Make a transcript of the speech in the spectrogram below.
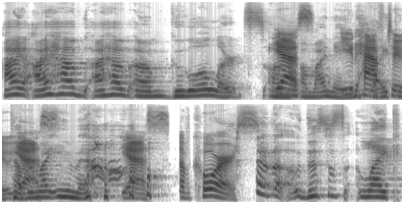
I I have I have um Google alerts on, yes, on my name. You'd have like, to cover yes. my email. yes, of course. and, uh, this is like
